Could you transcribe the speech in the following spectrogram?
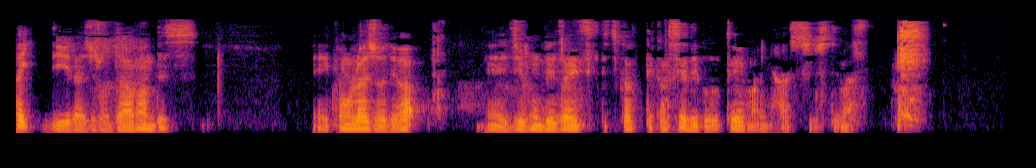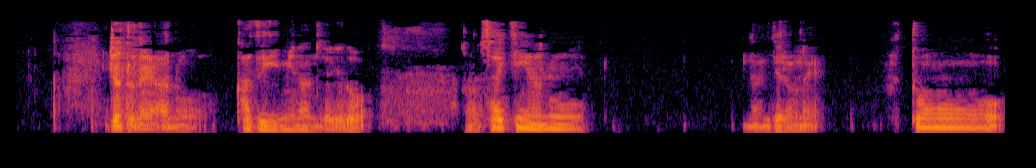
はい、D ラジオのダーマンです。えー、このラジオでは、えー、自分でデザイン好きで使って稼いでいくことをテーマに発信しています。ちょっとね、あの、風邪気味なんだけど、あの最近あの、なんだろうね、布団を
